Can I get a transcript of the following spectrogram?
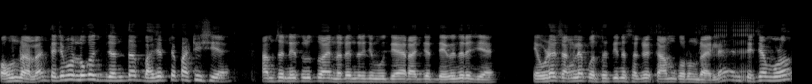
पाहून राहिलं आणि त्याच्यामुळे लोक जनता भाजपच्या पाठीशी आहे. आमचं नेतृत्व आहे नरेंद्रजी मोदी आहे राज्यात देवेंद्रजी आहे. एवढ्या चांगल्या पद्धतीनं सगळे काम करून राहिले आणि त्याच्यामुळं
